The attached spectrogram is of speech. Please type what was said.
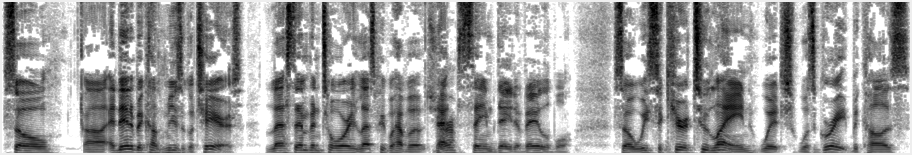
So, uh, and then it becomes musical chairs. Less inventory, less people have a, Sure. that same date available. So we secured Tulane, which was great because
